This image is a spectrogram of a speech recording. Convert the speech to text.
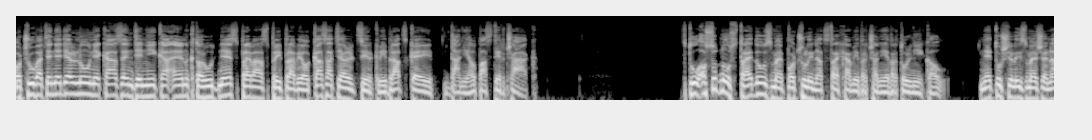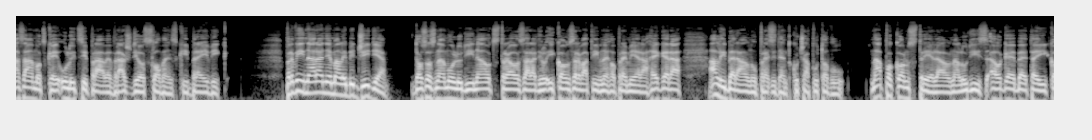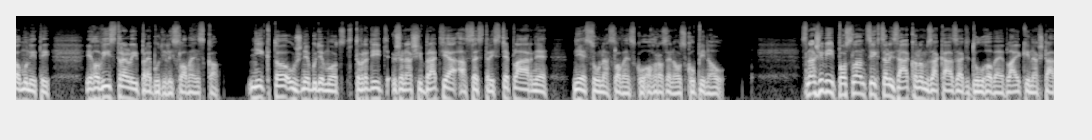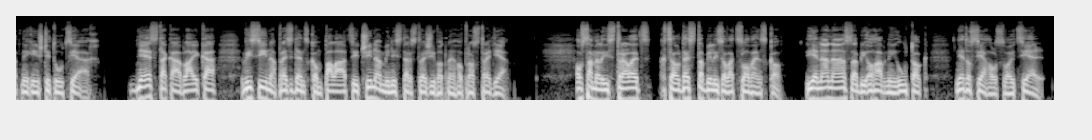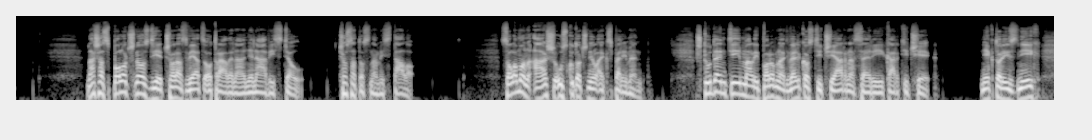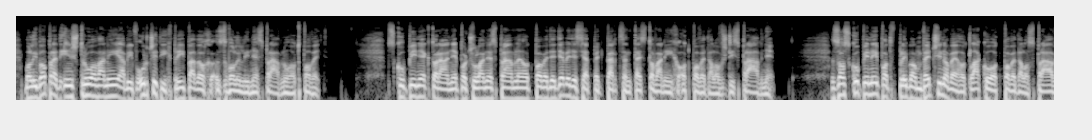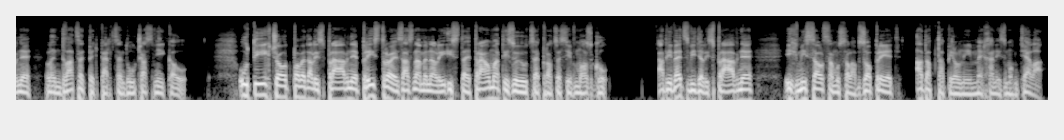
Počúvate nedelnú nekázeň denníka N, ktorú dnes pre vás pripravil kazateľ cirkvi Bratskej Daniel Pastyrčák. V tú osudnú stredu sme počuli nad strechami vrčanie vrtulníkov. Netušili sme, že na Zámockej ulici práve vraždil slovenský Breivik. Prvý na rane mali byť Židia. Do zoznamu ľudí na odstrel zaradil i konzervatívneho premiéra Hegera a liberálnu prezidentku Čaputovú. Napokon strieľal na ľudí z LGBTI komunity. Jeho výstrely prebudili Slovensko. Nikto už nebude môcť tvrdiť, že naši bratia a sestry z teplárne nie sú na Slovensku ohrozenou skupinou. Snaživí poslanci chceli zákonom zakázať dúhové vlajky na štátnych inštitúciách. Dnes taká vlajka visí na prezidentskom paláci či na ministerstve životného prostredia. Osamelý strelec chcel destabilizovať Slovensko. Je na nás, aby ohavný útok nedosiahol svoj cieľ. Naša spoločnosť je čoraz viac otrávená nenávisťou. Čo sa to s nami stalo? Solomon Ash uskutočnil experiment. Študenti mali porovnať veľkosti čiar na sérii kartičiek. Niektorí z nich boli vopred inštruovaní, aby v určitých prípadoch zvolili nesprávnu odpoveď. V skupine, ktorá nepočula nesprávne odpovede, 95% testovaných odpovedalo vždy správne. Zo skupiny pod vplyvom väčšinového tlaku odpovedalo správne len 25% účastníkov. U tých, čo odpovedali správne, prístroje zaznamenali isté traumatizujúce procesy v mozgu. Aby vec videli správne, ich mysel sa musela vzoprieť adaptabilným mechanizmom tela.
